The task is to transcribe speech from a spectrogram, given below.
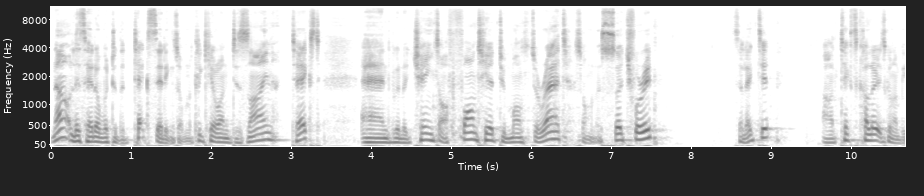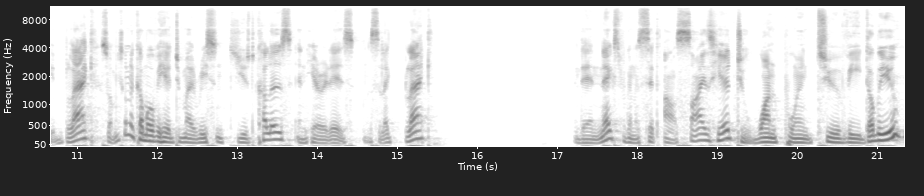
Now let's head over to the text settings. I'm going to click here on design text and we're going to change our font here to Montserrat. So I'm going to search for it, select it. Our text color is going to be black. So I'm just going to come over here to my recent used colors and here it is. Select black. And then next we're going to set our size here to 1.2 VW.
